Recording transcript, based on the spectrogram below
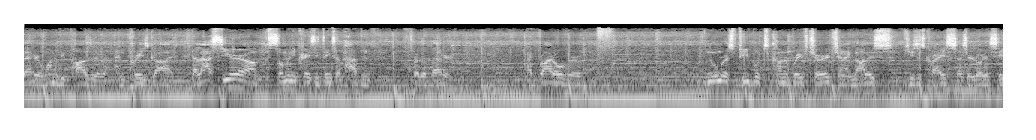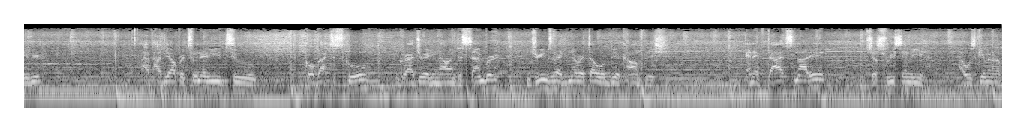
better, want to be positive, and praise God. The last year, um, so many crazy things have happened for the better. I brought over numerous people to come to Brave Church and acknowledge Jesus Christ as their Lord and Savior. I've had the opportunity to go back to school, graduating now in December, dreams that I never thought would be accomplished. And if that's not it, just recently I was given an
